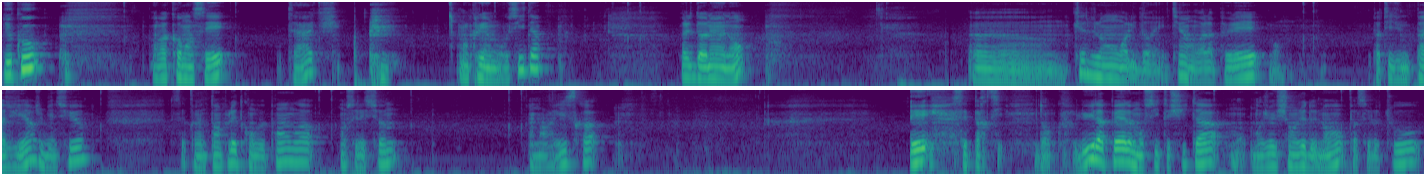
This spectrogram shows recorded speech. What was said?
Du coup, on va commencer. Tac. On crée un nouveau site. On va lui donner un nom. Euh, quel nom on va lui donner? Tiens, on va l'appeler. Bon, à partir d'une page vierge, bien sûr. C'est un template qu'on veut prendre. On sélectionne. On enregistre. Et c'est parti. Donc, lui, il appelle mon site Shita. moi, je vais changer de nom, passer le tour.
